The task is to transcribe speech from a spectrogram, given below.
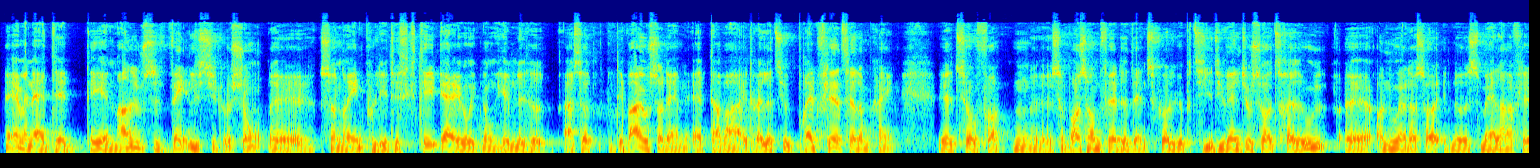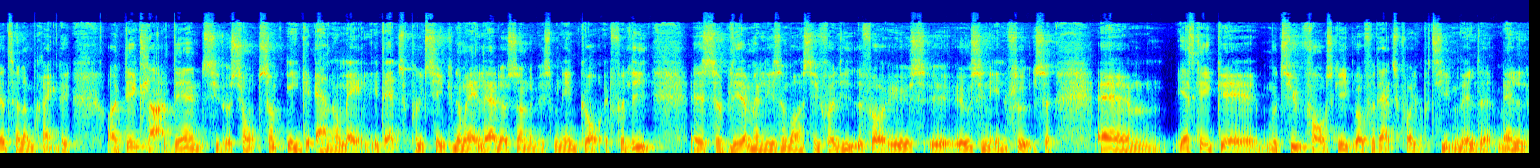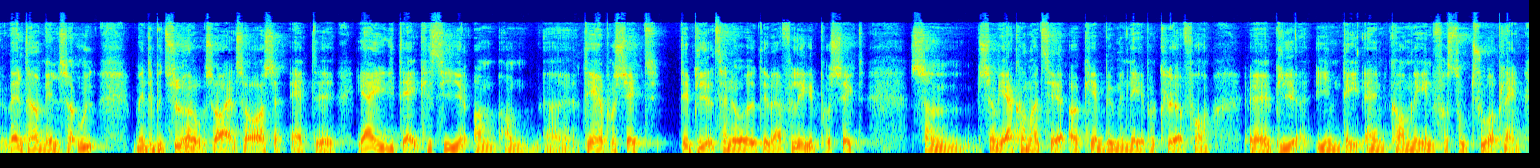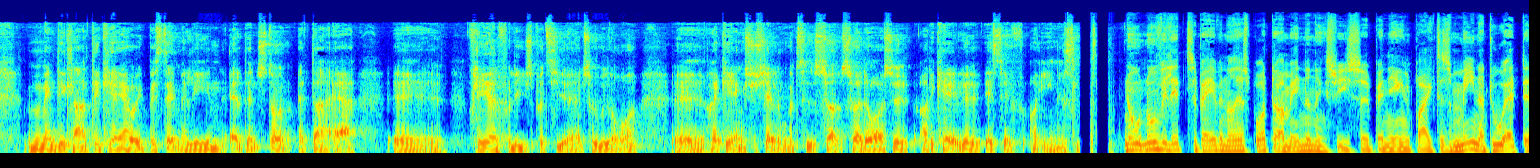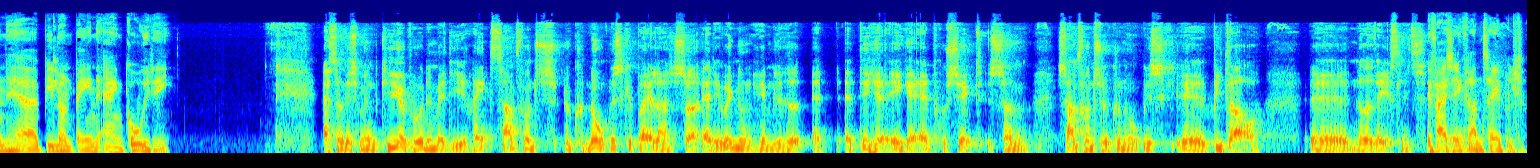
Jamen, at det, det er en meget usædvanlig situation, øh, sådan rent politisk, det er jo ikke nogen hemmelighed. Altså, det var jo sådan, at der var et relativt bredt flertal omkring øh, togfonden, øh, som også omfattede Dansk Folkeparti. De valgte jo så at træde ud, øh, og nu er der så et noget smallere flertal omkring det. Og det er klart, det er en situation, som ikke er normal i dansk politik. Normalt er det jo sådan, at hvis man indgår et forlig, øh, så bliver man ligesom også i forliget for at øh, øge, øh, øve sin indflydelse. Øh, jeg skal ikke øh, motivforske i, hvorfor Dansk Folkeparti valgte, valgte at melde sig ud. Men det betyder jo så altså også, at øh, jeg ikke i dag kan sige, om, om øh, det her projekt det bliver til noget. Det er i hvert fald ikke et projekt, som, som jeg kommer til at kæmpe med næb og klør for, øh, bliver i en del af en kommende infrastrukturplan. Men det er klart, det kan jeg jo ikke bestemme alene, al den stund, at der er øh, flere forligspartier, altså ud over øh, regeringen Socialdemokratiet, så, så er det også radikale, SF og enhedslisten. Nu, nu er vi lidt tilbage ved noget, jeg spurgte dig om indledningsvis, øh, Benny Engelbrecht. Altså, mener du, at den her Bilundbane er en god idé? Altså hvis man kigger på det med de rent samfundsøkonomiske briller, så er det jo ikke nogen hemmelighed, at, at det her ikke er et projekt, som samfundsøkonomisk øh, bidrager øh, noget væsentligt. Det er faktisk ikke rentabelt.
